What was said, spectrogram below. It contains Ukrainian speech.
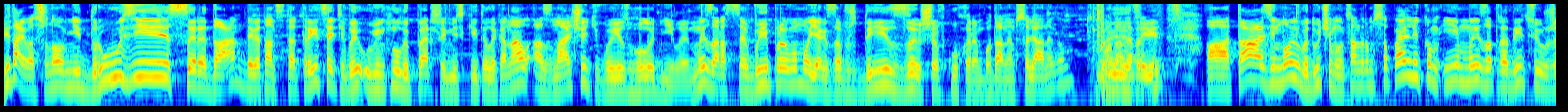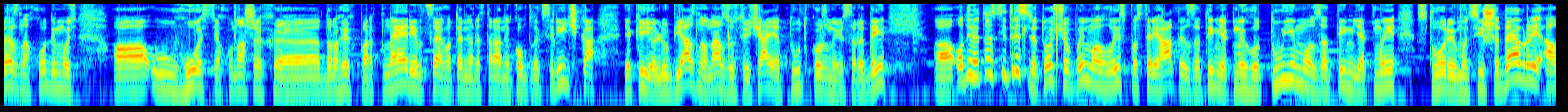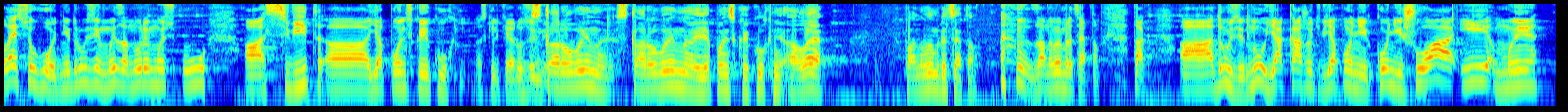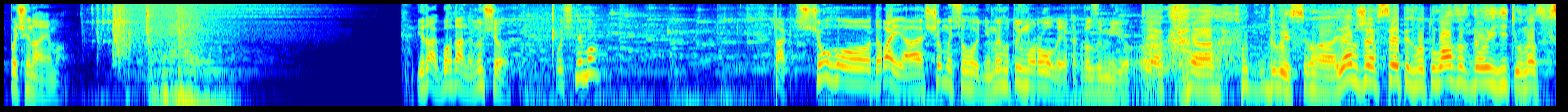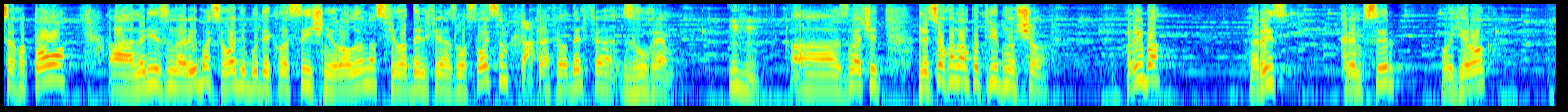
Вітаю вас, шановні друзі. Середа, 19.30. Ви увімкнули перший міський телеканал, а значить, ви зголодніли. Ми зараз це виправимо, як завжди, з шеф-кухарем Богданом Соляником. Богдане, привіт. А, та зі мною ведучим Олександром Сапельником. І ми за традицією вже знаходимось а, у гостях у наших е, дорогих партнерів. Це готельно-ресторанний комплекс Річка, який люб'язно нас зустрічає тут кожної середи а, о 19.30 для того, щоб ви могли спостерігати за тим, як ми готуємо, за тим, як ми створюємо ці шедеври. Але сьогодні, друзі, ми зануримось у а, світ а, японської кухні, наскільки я розумію. Старовинної, старовинної японської кухні, але по новим рецептам. за новим рецептом. Так, а, друзі, ну як кажуть в Японії коні шуа, і ми починаємо. І так, Богдане, ну що, почнемо? Так, з чого давай, а що ми сьогодні? Ми готуємо роли, я так розумію. Так, е, дивись, е, я вже все підготував заздалегідь. У нас все готово. Нарізана риба. Сьогодні буде класичні роли. У нас Філадельфія з лососем Так. та Філадельфія з вугрем. Угу. Значить, для цього нам потрібно що? Риба, рис, крем-сир, огірок.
